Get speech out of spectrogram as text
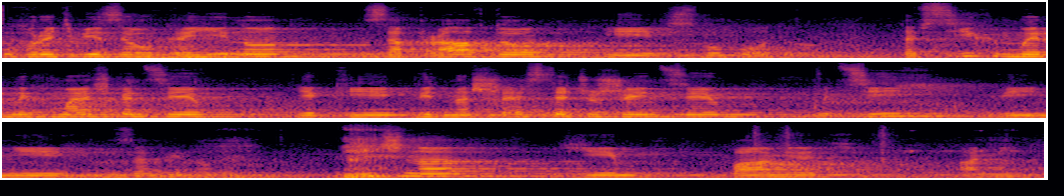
у боротьбі за Україну, за правду і свободу, та всіх мирних мешканців, які від нашестя чужинців у цій війні загинули. Вічна їм пам'ять. Амінь.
